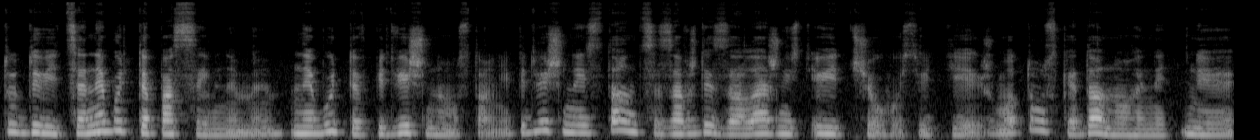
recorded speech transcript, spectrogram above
Тут дивіться, не будьте пасивними, не будьте в підвішеному стані. Підвішений стан це завжди залежність від чогось, від тієї ж мотузки, да, ноги не, не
